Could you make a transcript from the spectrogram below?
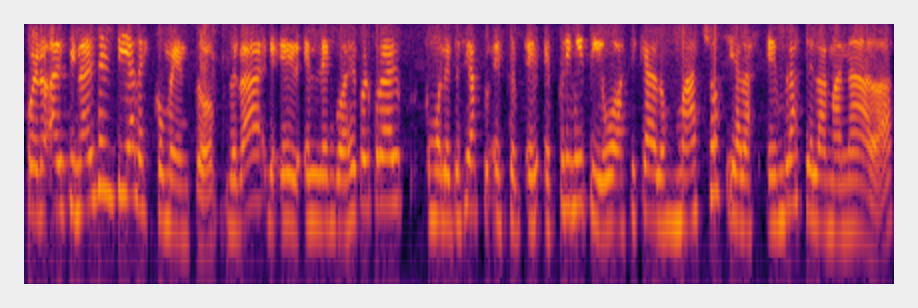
Bueno, al final del día les comento, ¿verdad? El, el lenguaje corporal, como les decía, es, es- es primitivo, así que a los machos y a las hembras de la manada,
